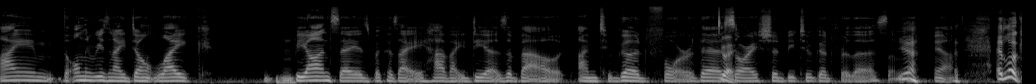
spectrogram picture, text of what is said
I'm the only reason I don't like Mm-hmm. Beyonce is because I have ideas about I'm too good for this Right. or I should be too good for this." And Yeah. Yeah. And look,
